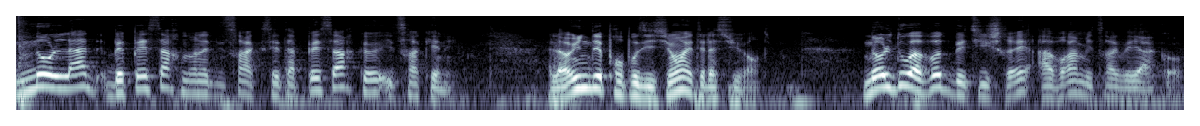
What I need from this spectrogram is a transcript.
Nolad Bepesach Nolad Yitzhak. C'est à Pessah que Yitzhak est né. Alors, une des propositions était la suivante. Noldu Avot Betishrei, Avram, Yitzhak Yaakov.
